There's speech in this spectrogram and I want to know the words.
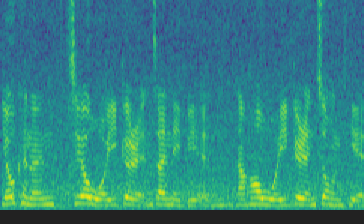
有可能只有我一个人在那边，然后我一个人种田，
